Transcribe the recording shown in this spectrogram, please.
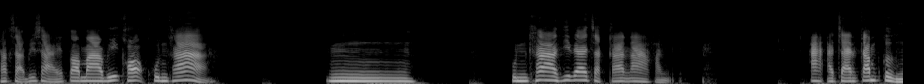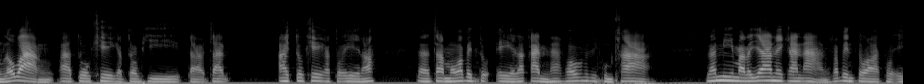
ทักษะพิสัยต่อมาวิเคราะห์คุณค่า อืม คุณค่าที่ได้จากการอ่านอะอาจารย์ก้ากึ่งระหว่างอะตัว K กับตัว P แต่อาจารย์ไอตัว K กับตัว A เนาะแต่อาจารย์มองว่าเป็นตัว A แล้วกันนะ เพราะมันเป็นคุณค่า และมีมารยาทในการอ่านก็เป็นตัวตัว A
